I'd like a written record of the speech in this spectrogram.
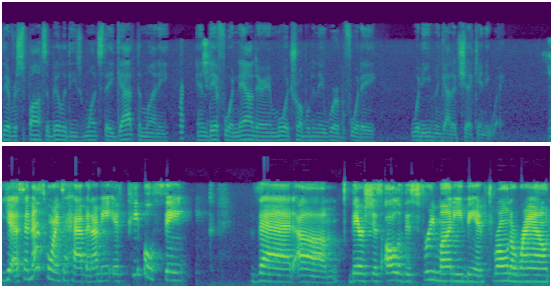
their responsibilities once they got the money, right. and therefore now they're in more trouble than they were before they would even got a check anyway. Yes, and that's going to happen. I mean, if people think that um, there's just all of this free money being thrown around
